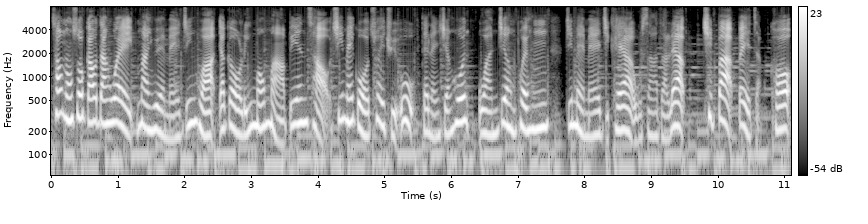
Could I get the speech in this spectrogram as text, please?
超浓缩高单位蔓越莓精华，也有柠檬马鞭草青梅果萃取物天然成分，完整配方。金美眉一克啊有三十粒，七百八十块。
